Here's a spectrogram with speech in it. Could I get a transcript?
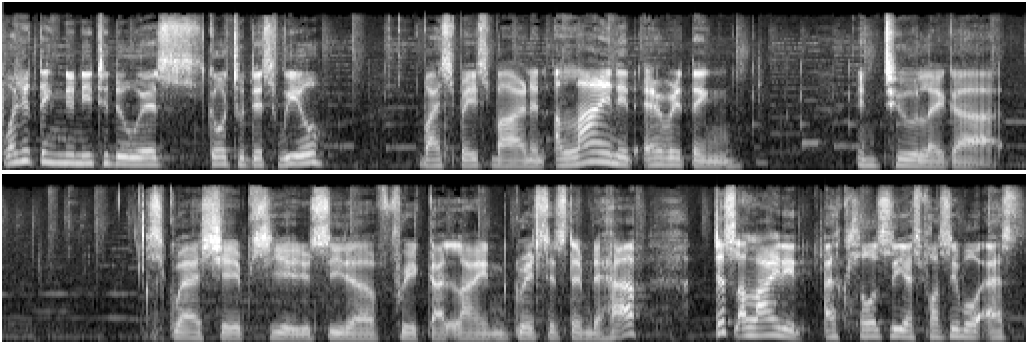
what you think you need to do is go to this wheel by spacebar and then align it everything into like a square shapes here you see the free guideline grid system they have just align it as closely as possible as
